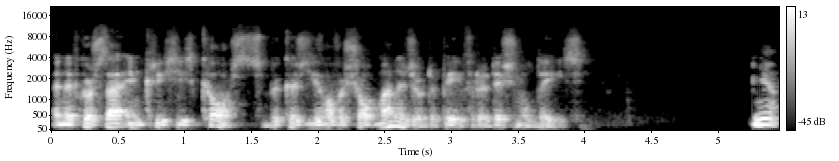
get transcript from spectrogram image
And of course, that increases costs because you have a shop manager to pay for additional days. Yeah.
